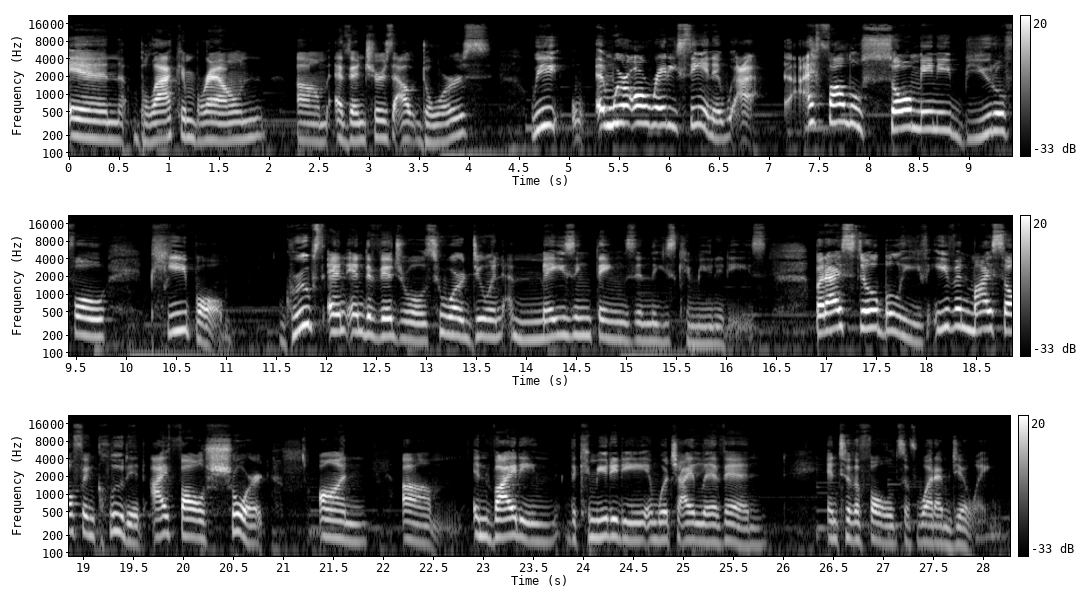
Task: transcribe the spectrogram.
in black and brown um, adventures outdoors. We and we're already seeing it. I, I follow so many beautiful people, groups and individuals who are doing amazing things in these communities. But I still believe, even myself included, I fall short on um, inviting the community in which I live in into the folds of what I'm doing.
